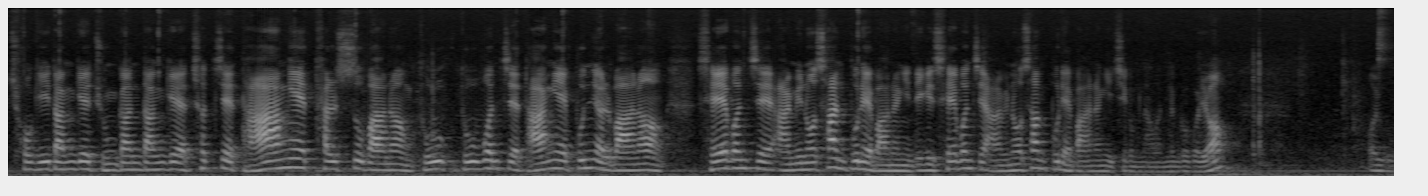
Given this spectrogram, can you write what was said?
초기 단계, 중간 단계, 첫째 당의 탈수 반응, 두, 두 번째 당의 분열 반응, 세 번째 아미노산 분해 반응인데 이게 세 번째 아미노산 분해 반응이 지금 나오는 거고요. 어이구.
